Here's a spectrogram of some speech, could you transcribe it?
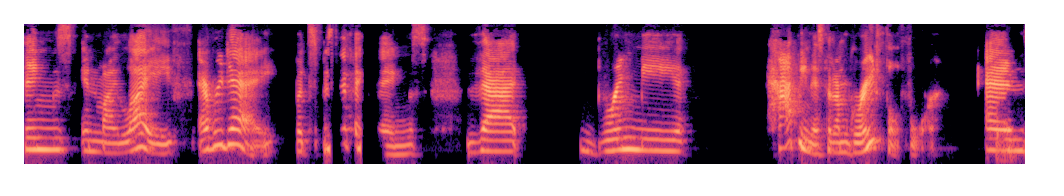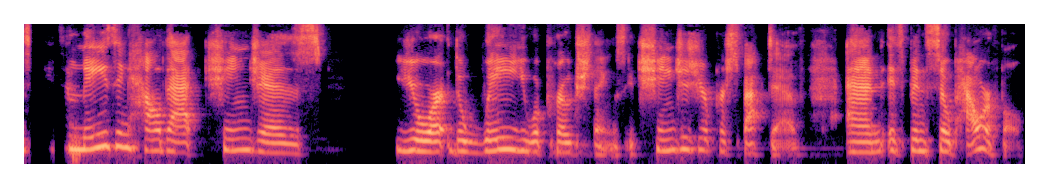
things in my life every day, but specific things that bring me happiness that I'm grateful for. And it's amazing how that changes your the way you approach things. It changes your perspective and it's been so powerful.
